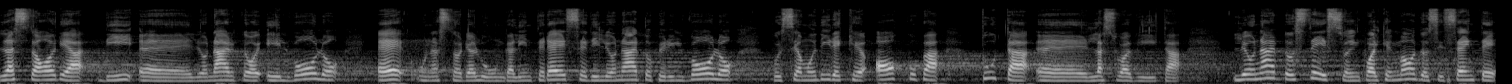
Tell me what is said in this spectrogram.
La storia di eh, Leonardo e il volo è una storia lunga. L'interesse di Leonardo per il volo possiamo dire che occupa tutta eh, la sua vita. Leonardo stesso in qualche modo si sente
